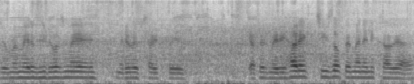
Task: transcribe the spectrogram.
जो मैं मेरे वीडियोस में, मेरी वेबसाइट पे या फिर मेरी हर एक चीज़ों पे मैंने लिखा गया है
